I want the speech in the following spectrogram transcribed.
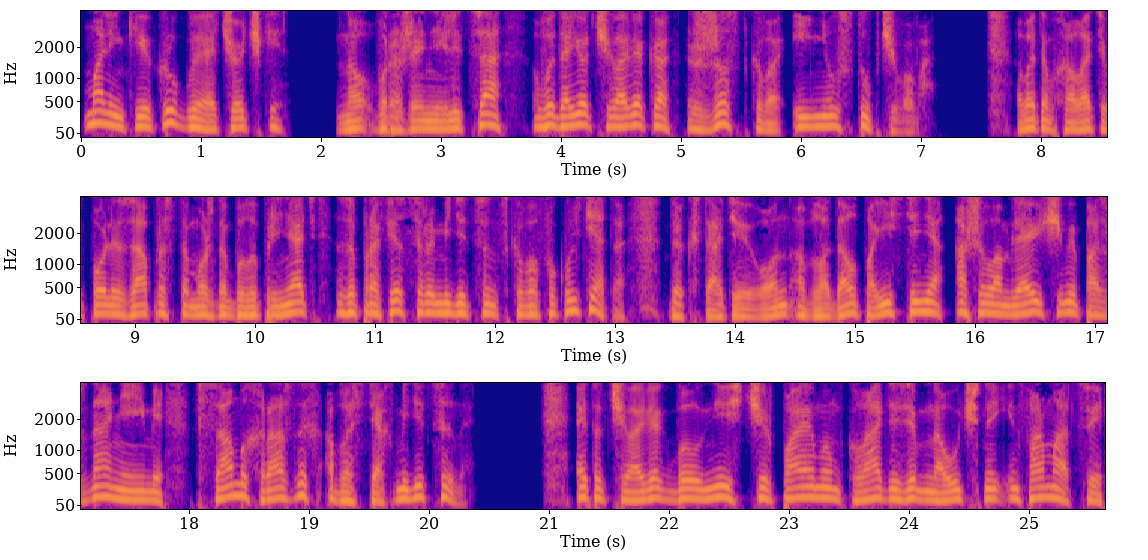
маленькие круглые очечки, но выражение лица выдает человека жесткого и неуступчивого. В этом халате Поля запросто можно было принять за профессора медицинского факультета. Да, кстати, он обладал поистине ошеломляющими познаниями в самых разных областях медицины. Этот человек был неисчерпаемым кладезем научной информации,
